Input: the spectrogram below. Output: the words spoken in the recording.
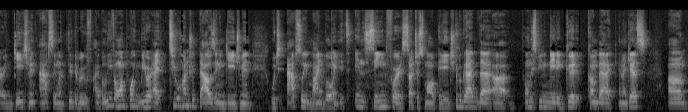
our engagement absolutely went through the roof. I believe at one point we were at 200,000 engagement, which is absolutely mind-blowing. It's insane for such a small page. Super glad that uh, Only Speeding made a good comeback, and I guess um,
